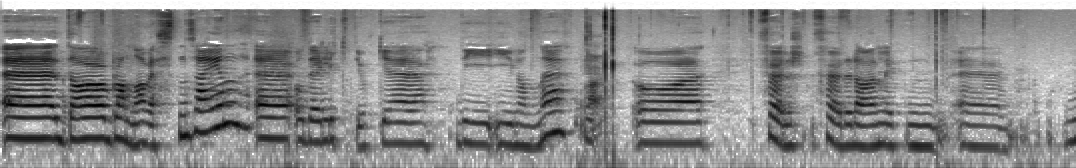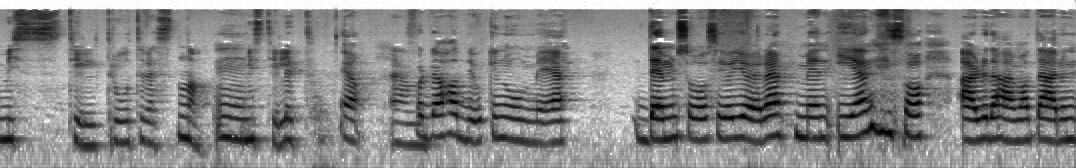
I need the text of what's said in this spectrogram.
Eh, da blanda Vesten seg inn, eh, og det likte jo ikke de i landet. Nei. Og føler, føler da en liten eh, mistiltro til Vesten, da. Mm, Mistillit. ja. Um, For det hadde jo ikke noe med dem så å si å gjøre. Men igjen så er det det her med at det er en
